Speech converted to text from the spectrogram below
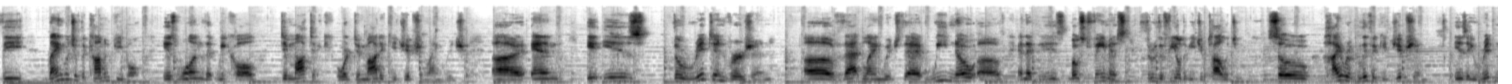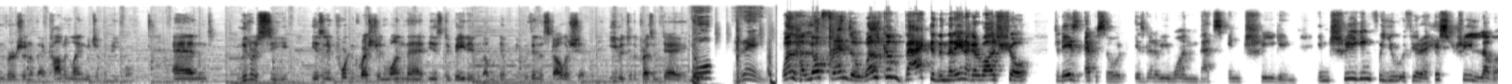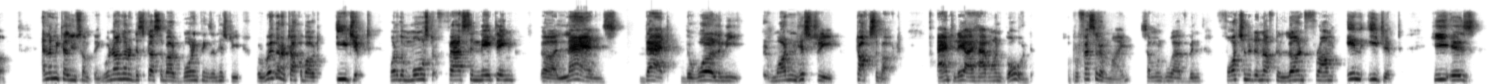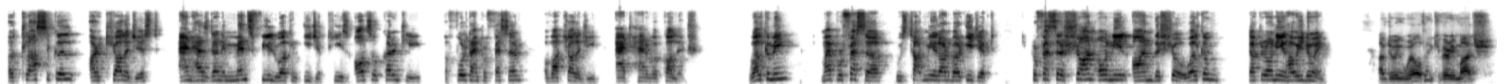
The language of the common people is one that we call Demotic or Demotic Egyptian language. Uh, and it is the written version of that language that we know of and that is most famous through the field of Egyptology. So, hieroglyphic Egyptian is a written version of that common language of the people. And literacy is an important question, one that is debated um, within the scholarship even to the present day. No rain. Well, hello, friends. Welcome back to the Naren Agarwal Show. Today's episode is going to be one that's intriguing. Intriguing for you if you're a history lover. And let me tell you something. We're not going to discuss about boring things in history, but we're going to talk about Egypt, one of the most fascinating uh, lands that the world and the modern history talks about. And today I have on board a professor of mine, someone who I've been fortunate enough to learn from in Egypt. He is a classical archaeologist and has done immense field work in Egypt. He is also currently a full time professor of archaeology at Hanover College. Welcoming my professor, who's taught me a lot about Egypt, Professor Sean O'Neill, on the show. Welcome, Dr. O'Neill, how are you doing? I'm doing well, thank you very much.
